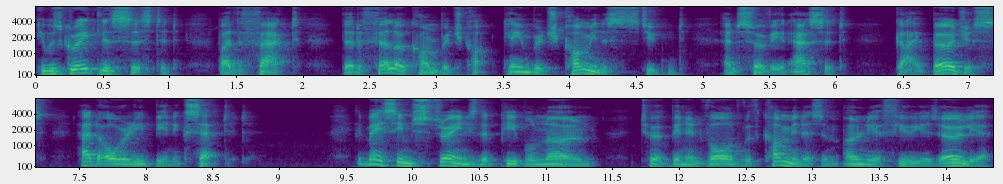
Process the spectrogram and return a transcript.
He was greatly assisted by the fact that a fellow Cambridge, Cambridge communist student and Soviet asset, Guy Burgess, had already been accepted. It may seem strange that people known to have been involved with communism only a few years earlier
